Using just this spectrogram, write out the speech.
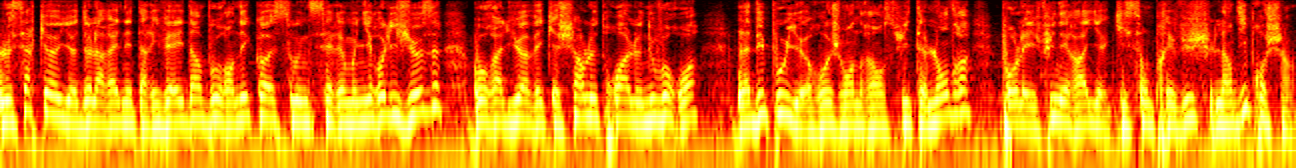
Le cercueil de la reine est arrivé à Édimbourg en Écosse où une cérémonie religieuse aura lieu avec Charles III, le nouveau roi. La dépouille rejoindra ensuite Londres pour les funérailles qui sont prévues lundi prochain.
